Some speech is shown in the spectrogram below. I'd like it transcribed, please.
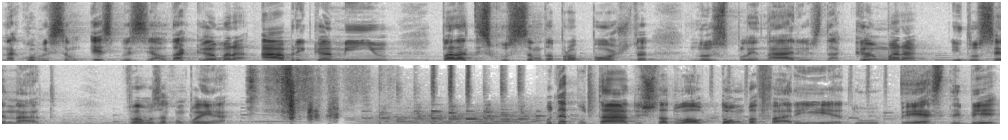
na comissão especial da Câmara abre caminho para a discussão da proposta nos plenários da Câmara e do Senado. Vamos acompanhar. O deputado estadual Tomba Faria, do PSDB,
